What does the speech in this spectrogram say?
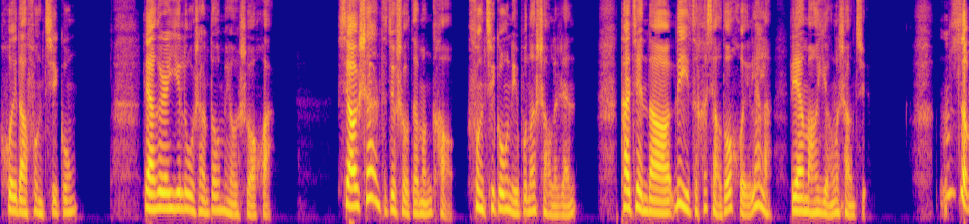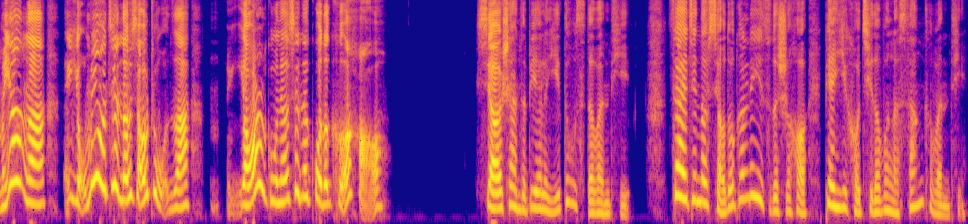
回到凤栖宫。两个人一路上都没有说话，小扇子就守在门口。凤栖宫里不能少了人，他见到栗子和小多回来了，连忙迎了上去：“怎么样啊？有没有见到小主子？瑶儿姑娘现在过得可好？”小扇子憋了一肚子的问题，再见到小多跟栗子的时候，便一口气的问了三个问题。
